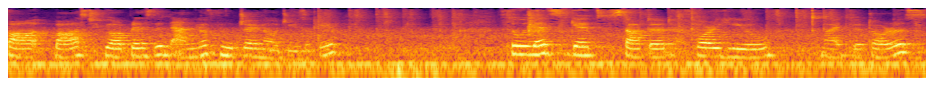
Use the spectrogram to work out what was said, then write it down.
far past, your present and your future energies, okay? So let's get started for you, my dear Taurus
